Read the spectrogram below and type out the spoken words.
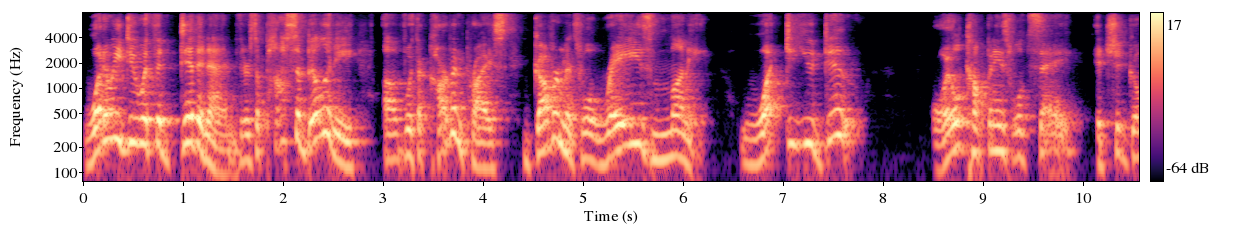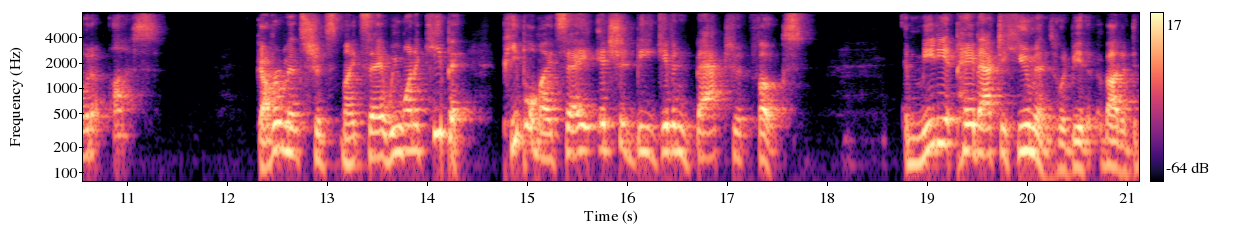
what do we do with the dividend? There's a possibility of with a carbon price, governments will raise money. What do you do? Oil companies will say it should go to us. Governments should might say we want to keep it. People might say it should be given back to folks. Immediate payback to humans would be about a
